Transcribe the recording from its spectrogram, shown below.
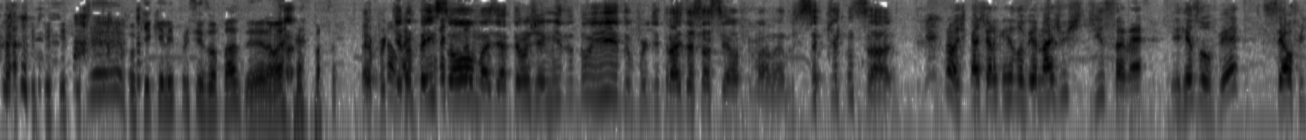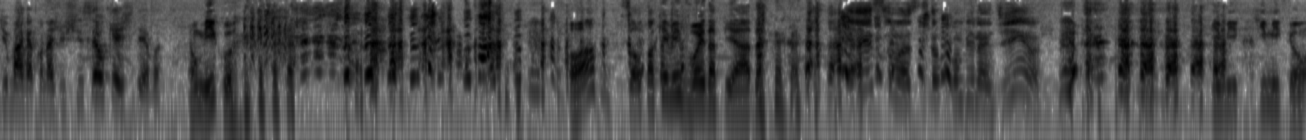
o que que ele precisou fazer, não é? É porque Não, não, mas- tem som, mas ia ter um gemido doído por detrás dessa selfie, malandro. Você que não sabe. Não, os caras tiveram que resolver na justiça, né? E resolver selfie de macaco na justiça é o que, Esteban? É um mico. Ó, só o toque me voe da piada. Que isso, mano? Vocês estão combinandinho? Que, mi, que micão.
